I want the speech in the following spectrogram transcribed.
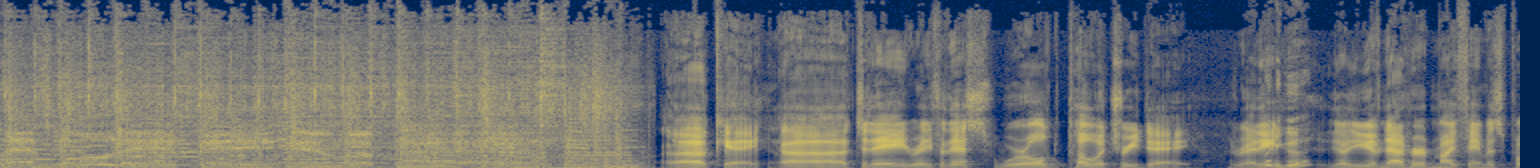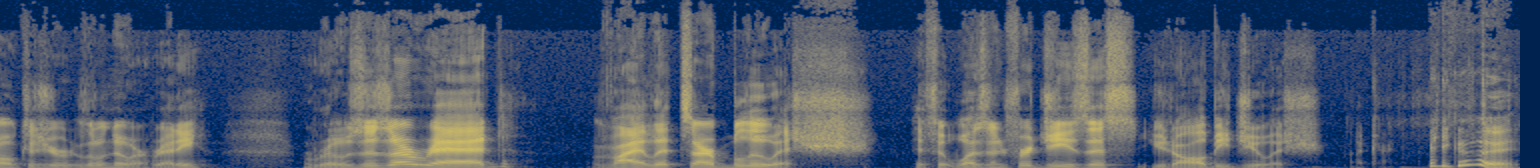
Let's go living in the past. Okay. Uh, today, ready for this? World Poetry Day. Ready? Pretty good. You have not heard my famous poem because you're a little newer. Ready? Roses are red, violets are bluish. If it wasn't for Jesus, you'd all be Jewish. Okay. Pretty good.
